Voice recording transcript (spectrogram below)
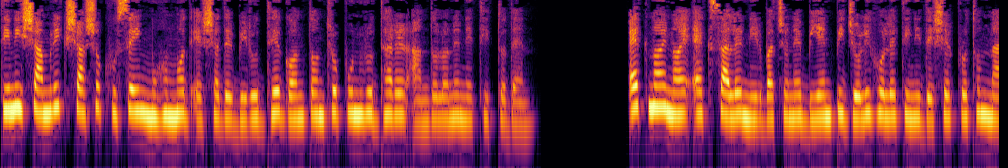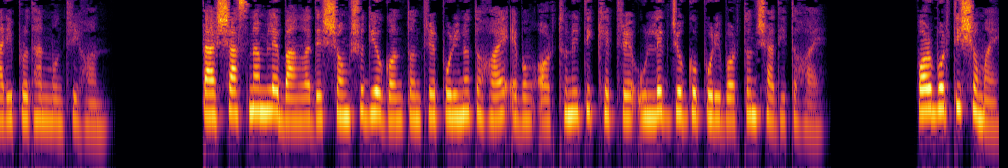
তিনি সামরিক শাসক হুসেইন মুহম্মদ এরশাদের বিরুদ্ধে গণতন্ত্র পুনরুদ্ধারের আন্দোলনে নেতৃত্ব দেন। এক নয় নয় এক সালের নির্বাচনে বিএনপি জলি হলে তিনি দেশের প্রথম নারী প্রধানমন্ত্রী হন। তার শাসনামলে বাংলাদেশ সংসদীয় গণতন্ত্রে পরিণত হয় এবং অর্থনৈতিক ক্ষেত্রে উল্লেখযোগ্য পরিবর্তন সাধিত হয়। পরবর্তী সময়,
